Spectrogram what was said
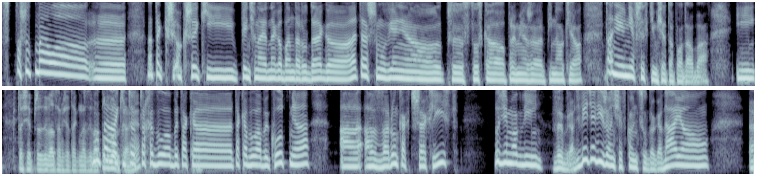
w sposób mało, yy, no tak okrzyki pięciu na jednego banda rudego, ale też mówienie o, przez Tuska o premierze Pinokio. To nie, nie wszystkim się to podoba. I Kto się przezywa, sam się tak nazywa. no tak, i to nie? trochę byłoby taka, taka byłaby kłótnia, a, a w warunkach trzech list ludzie mogli wybrać. Wiedzieli, że oni się w końcu dogadają. Yy,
